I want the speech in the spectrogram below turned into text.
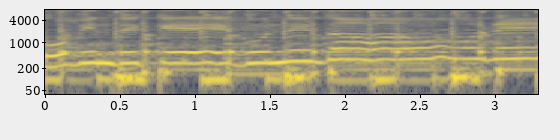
गोविंद के गुण गाओ रे।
